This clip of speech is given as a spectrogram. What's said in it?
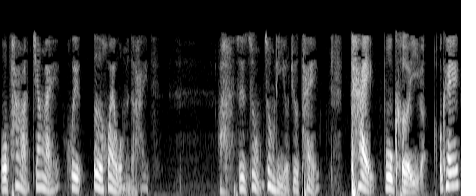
我怕将来会饿坏我们的孩子。啊，这这种这种理由就太太不可以了，OK？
